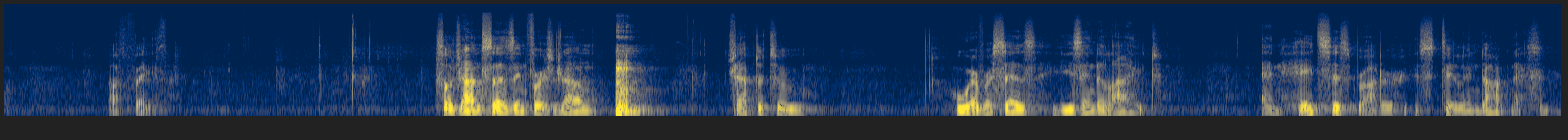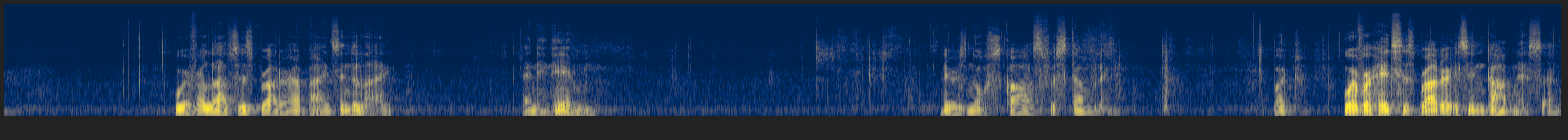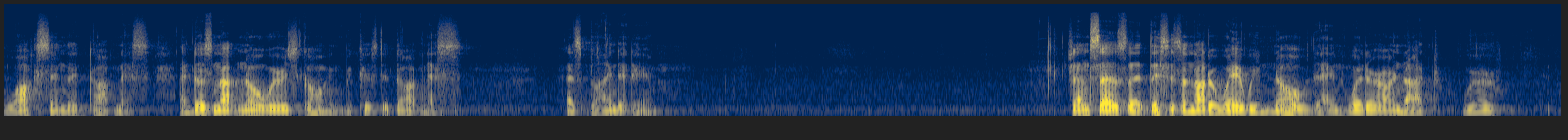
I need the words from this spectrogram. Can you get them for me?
of faith. So John says in 1 John chapter 2 whoever says he's in the light and hates his brother is still in darkness. Whoever loves his brother abides in the light, and in him there is no cause for stumbling. But whoever hates his brother is in darkness and walks in the darkness and does not know where he's going because the darkness has blinded him. John says that this is another way we know then whether or not we're,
